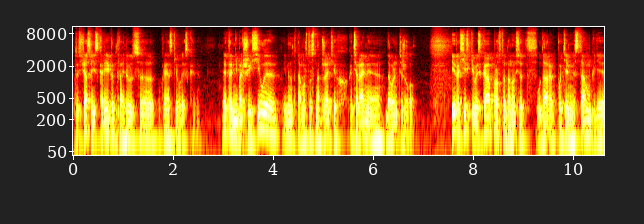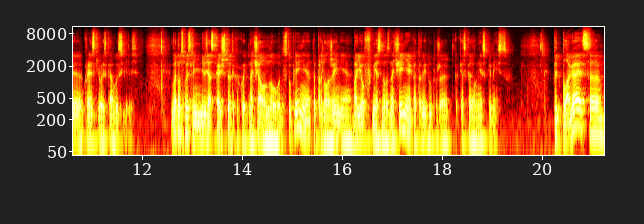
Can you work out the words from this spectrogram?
то сейчас они скорее контролируются украинскими войсками. Это небольшие силы, именно потому что снабжать их катерами довольно тяжело. И российские войска просто наносят удары по тем местам, где украинские войска высадились. В этом смысле нельзя сказать, что это какое-то начало нового наступления. Это продолжение боев местного значения, которые идут уже, как я сказал, несколько месяцев. Предполагается,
